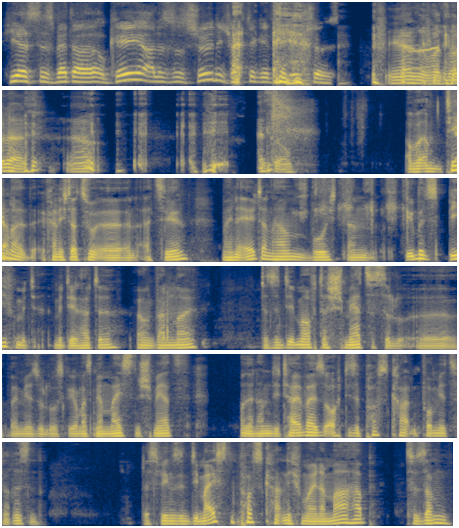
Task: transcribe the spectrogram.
hier ist das Wetter okay, alles ist schön, ich hoffe, dir geht's gut, tschüss. Ja, so, was soll das? Ja. Also, Aber am Thema kann ich dazu äh, erzählen. Meine Eltern haben, wo ich dann übelst Beef mit, mit denen hatte, irgendwann mal, da sind die immer auf das Schmerzeste äh, bei mir so losgegangen, was mir am meisten schmerzt. Und dann haben die teilweise auch diese Postkarten vor mir zerrissen. Deswegen sind die meisten Postkarten, die ich von meiner Ma hab, zusammen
